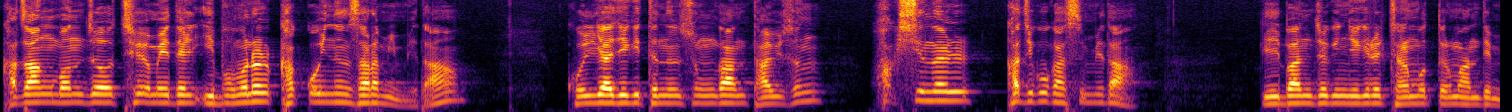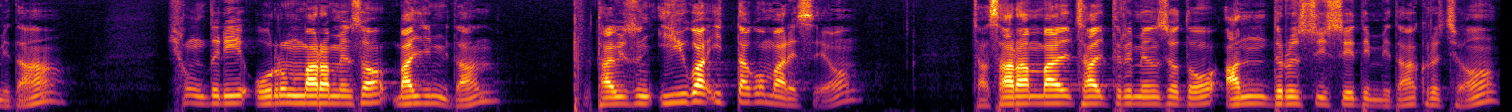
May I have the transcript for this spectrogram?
가장 먼저 체험해야 될 이 부분을 갖고 있는 사람입니다. 골리앗 얘기 듣는 순간 다윗은 확신을 가지고 갔습니다. 일반적인 얘기를 잘못 들으면 안 됩니다. 형들이 옳은 말하면서 말립니다. 다윗은 이유가 있다고 말했어요. 자, 사람 말 잘 들으면서도 안 들을 수 있어야 됩니다. 그렇죠?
